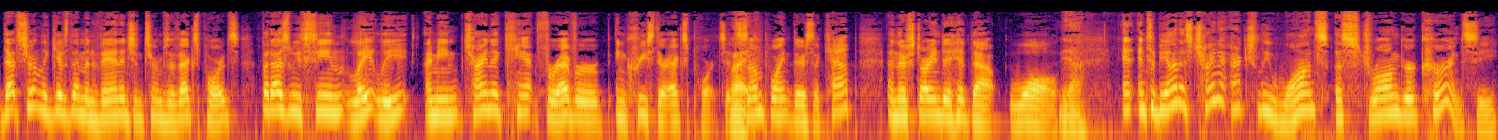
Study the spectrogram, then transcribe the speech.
that certainly gives them an advantage in terms of exports. But as we've seen lately, I mean, China can't forever increase their exports. At Right. some point, there's a cap, and they're starting to hit that wall. Yeah. And, and to be honest, China actually wants a stronger currency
